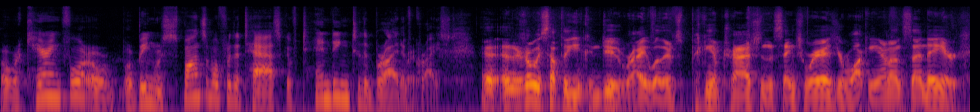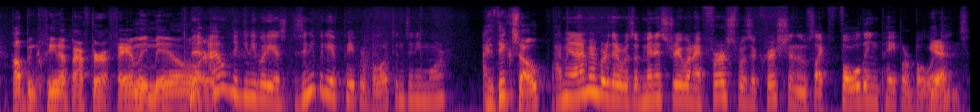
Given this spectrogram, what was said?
or we're caring for, or we're being responsible for the task of tending to the bride of Christ. And, and there's always something you can do, right? Whether it's picking up trash in the sanctuary as you're walking out on Sunday, or helping clean up after a family meal. Man, or, I don't think anybody has. Does anybody have paper bulletins anymore? I think so. I mean, I remember there was a ministry when I first was a Christian that was like folding paper bulletins.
